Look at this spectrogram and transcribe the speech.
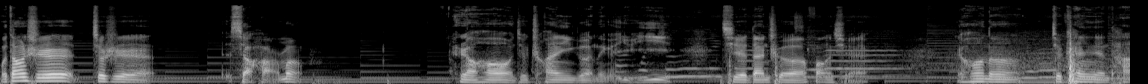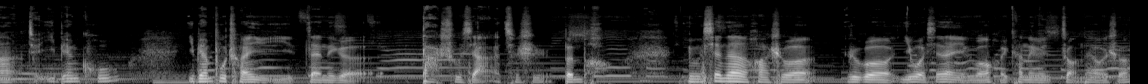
我当时就是小孩嘛。然后就穿一个那个雨衣，骑着单车放学，然后呢，就看见他就一边哭，一边不穿雨衣，在那个大树下就是奔跑。用现在的话说，如果以我现在眼光回看那个状态，我说，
